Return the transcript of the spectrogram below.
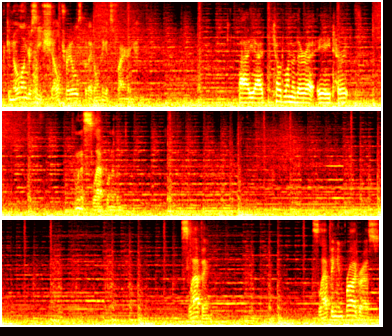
I can no longer see shell trails, but I don't think it's firing it. Uh, yeah, I killed one of their uh, AA turrets. I'm gonna slap one of them. Slapping. Slapping in progress.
